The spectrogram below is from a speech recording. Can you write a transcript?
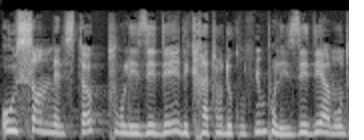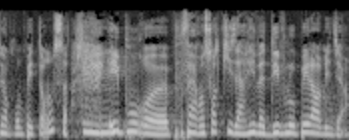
au sein de Melstock pour les aider, des créateurs de contenu, pour les aider à monter en compétences Mhm. et pour, pour faire en sorte qu'ils arrivent à développer leurs médias.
